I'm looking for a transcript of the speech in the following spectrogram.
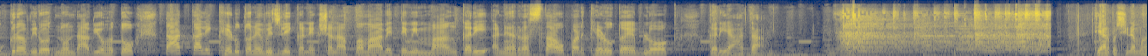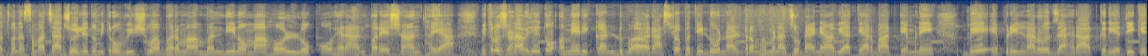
ઉગ્ર વિરોધ નોંધાવ્યો હતો. તાત્કાલિક ખેડૂતોને વીજળી કનેક્શન આપવામાં આવે તેવી માંગ કરી અને રસ્તાઓ પણ ખેડૂતોએ બ્લોક કર્યા હતા. ત્યાર પછીના મહત્વના સમાચાર જોઈ લે તો મિત્રો, વિશ્વભરમાં મંદીનો માહોલ, લોકો હેરાન, પરેશાન થયા. મિત્રો, જણાવી દઈએ તો અમેરિકન રાષ્ટ્રપતિ ડોનાલ્ડ ટ્રમ્પ હમણાં ચૂંટાઈને આવ્યા. ત્યારબાદ તેમણે બે એપ્રિલના રોજ જાહેરાત કરી હતી કે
